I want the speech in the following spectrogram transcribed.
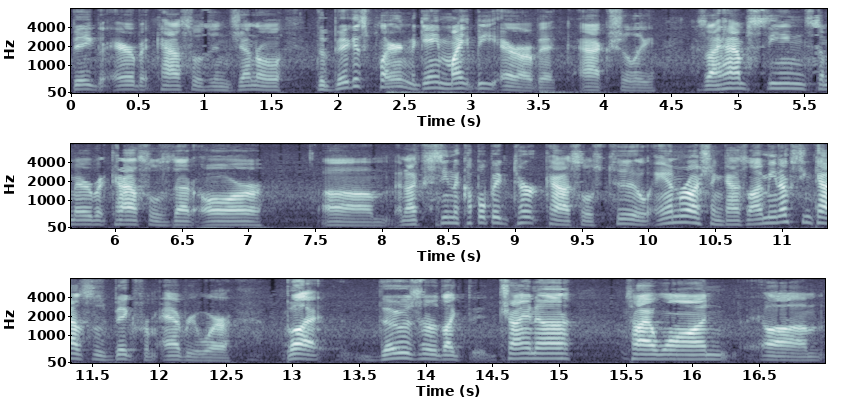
big Arabic castles in general. The biggest player in the game might be Arabic, actually. Because I have seen some Arabic castles that are... Um, and I've seen a couple big Turk castles, too. And Russian castles. I mean, I've seen castles big from everywhere. But those are like China, Taiwan, um,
